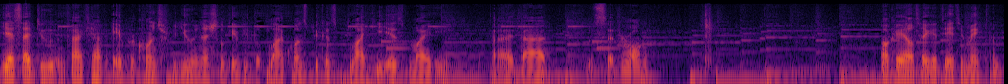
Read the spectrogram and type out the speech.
Yes, I do in fact have apricorns for you, and I shall give you the black ones because Blackie is mighty. That was said wrong. Okay, I'll take a day to make them.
